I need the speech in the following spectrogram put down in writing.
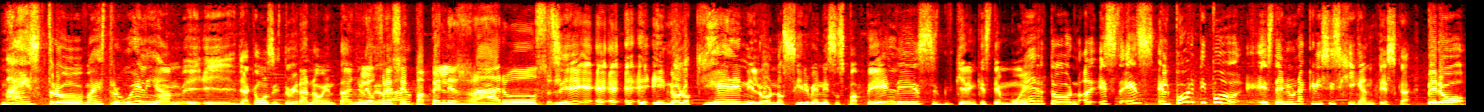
maestro, maestro William, y, ya como si tuviera 90 años. Le ofrecen papeles raros. Sí, eh, eh, y no lo quieren y luego no sirven esos papeles, quieren que esté muerto. Es, es, el pobre tipo está en una crisis gigantesca, pero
